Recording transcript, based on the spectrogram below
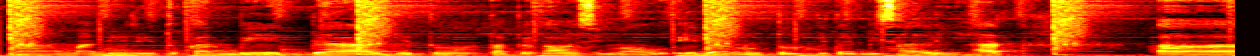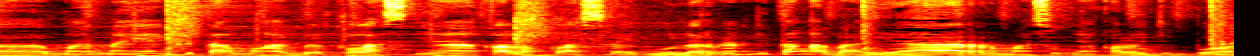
Nah mandiri itu kan beda gitu. Tapi kalau si mau dan utul kita bisa lihat eh, mana yang kita mau ambil kelasnya. Kalau kelas reguler kan kita nggak bayar masuknya kalau jebol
